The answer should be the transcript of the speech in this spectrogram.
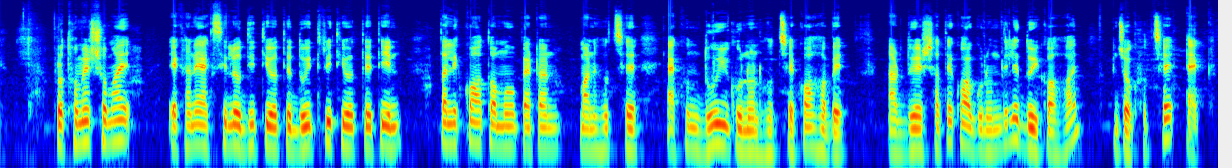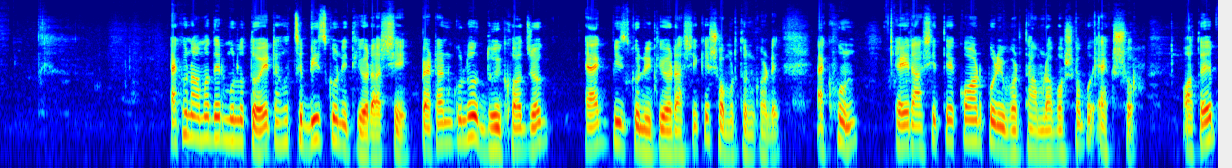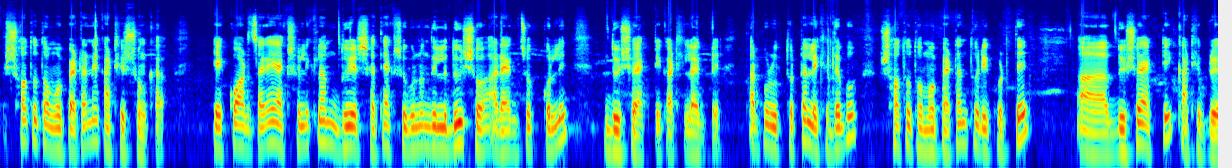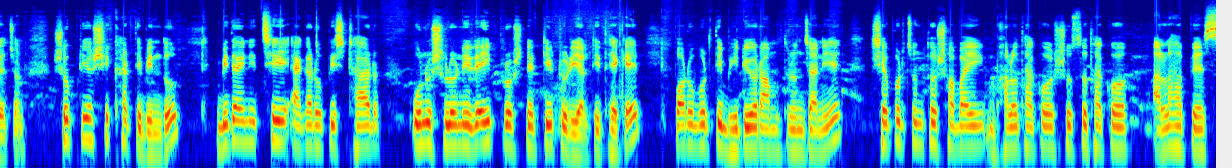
প্রথমের সময় এখানে এক ছিল, দ্বিতীয়তে দুই, তৃতীয়তে তিন তাহলে কতম প্যাটার্ন মানে হচ্ছে এখন দুই গুণন হচ্ছে ক হবে। আর দুইয়ের সাথে ক গুণন দিলে দুই ক হয়, যোগ হচ্ছে এক। এখন আমাদের মূলত এটা হচ্ছে বীজগণিতীয় রাশি। প্যাটার্নগুলো দুই ক যোগ এক বীজগণিতীয় রাশিকে সমর্থন করে। এখন এই রাশিতে কর পরিবর্তে আমরা বসাবো একশো। অতএব শততম প্যাটার্নে কাঠির সংখ্যা। এ কর জায়গায় একশো লিখলাম, দুইয়ের সাথে একশো গুণন দিলে দুইশো আর এক যোগ করলে দুইশো একটি কাঠি লাগবে। তারপর উত্তরটা লিখে দেব, শততম প্যাটার্ন তৈরি করতে দুইশো একটি কাঠি প্রয়োজন। সুপ্রিয় শিক্ষার্থীবৃন্দু, বিদায় নিচ্ছি এগারো পৃষ্ঠার অনুশীলনীর এই প্রশ্নের টিউটোরিয়ালটি থেকে। পরবর্তী ভিডিওর আমন্ত্রণ জানিয়ে সে পর্যন্ত সবাই ভালো থাকো, সুস্থ থাকো, আল্লাহ হাফেজ।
